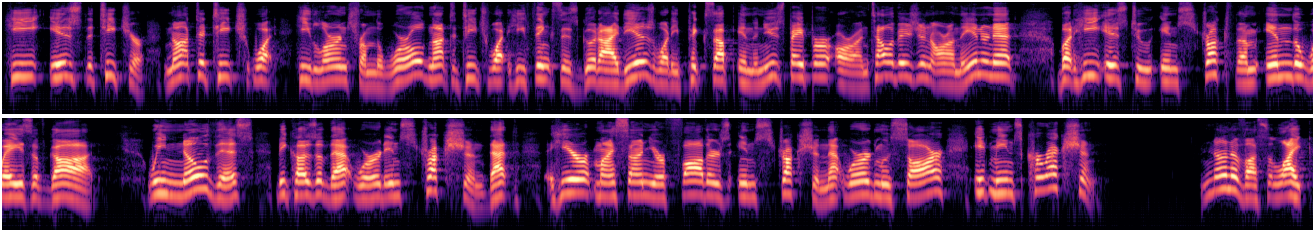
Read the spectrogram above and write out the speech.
he is the teacher, not to teach what he learns from the world, not to teach what he thinks is good ideas, what he picks up in the newspaper or on television or on the internet, but he is to instruct them in the ways of God. We know this because of that word instruction. That hear my son your father's instruction. That word musar, it means correction. None of us like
